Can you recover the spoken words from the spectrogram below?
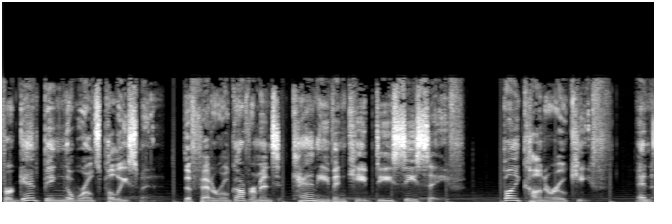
Forget being the world's policeman. The federal government can even keep DC safe. By Connor O'Keefe, an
